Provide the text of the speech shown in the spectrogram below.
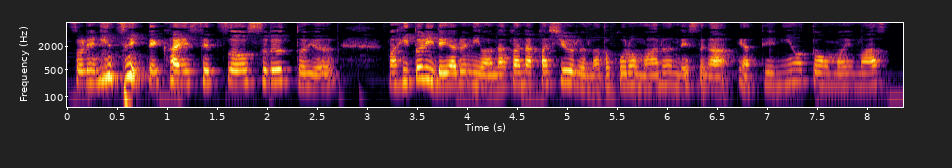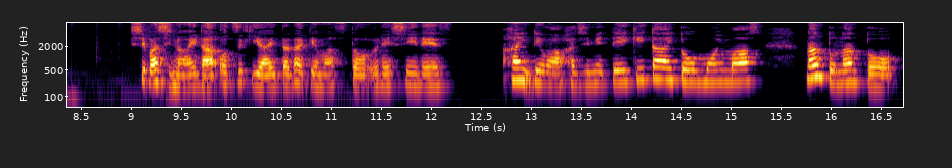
それについて解説をするという、まあ一人でやるにはなかなかシュールなところもあるんですが、やってみようと思います。しばしの間お付き合いいただけますと嬉しいです。はい。では始めていきたいと思います。なんとなんと、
